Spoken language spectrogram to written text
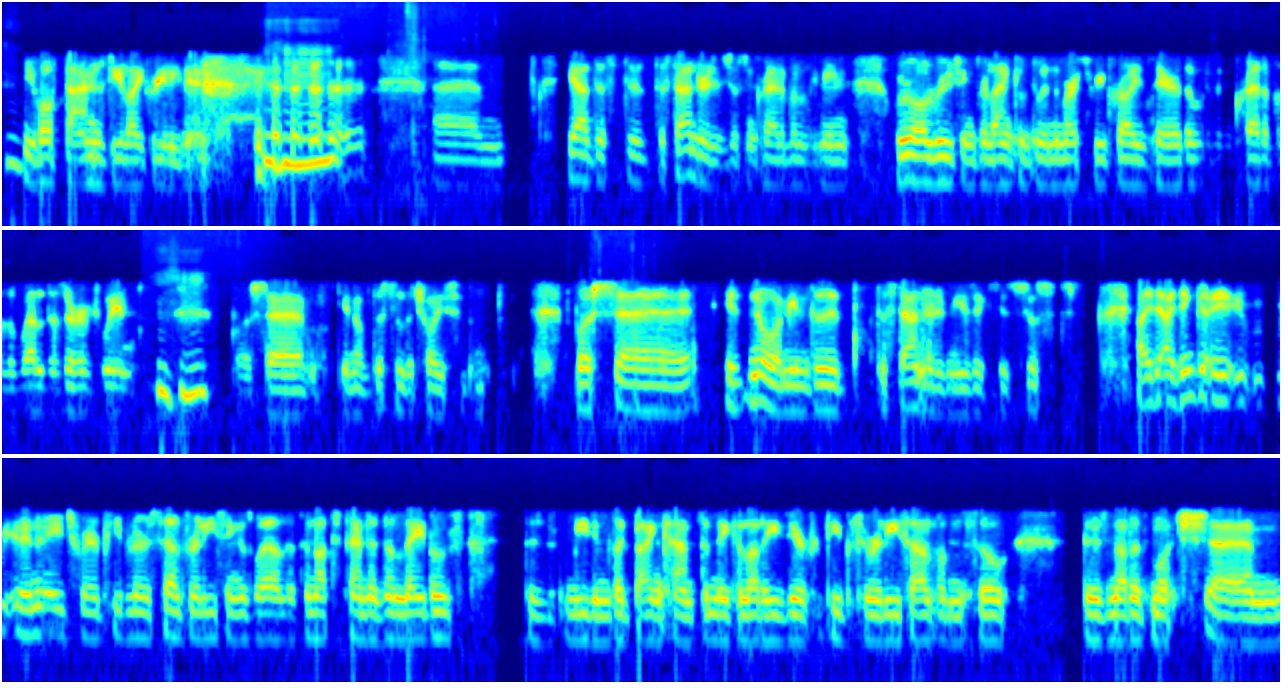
hmm. you what bands do you like really now? Mm-hmm. um, yeah, the, the, the standard is just incredible. I mean, we're all rooting for Lankum to win the Mercury Prize there. That would have been incredible, a well-deserved win. Mm-hmm. But um, you know, there's still a choice. But uh, it, no, I mean the the standard of music is just. I, I think in an age where people are self-releasing as well, that they're not dependent on labels. There's mediums like Bandcamp that make it a lot easier for people to release albums. So there's not as much um,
